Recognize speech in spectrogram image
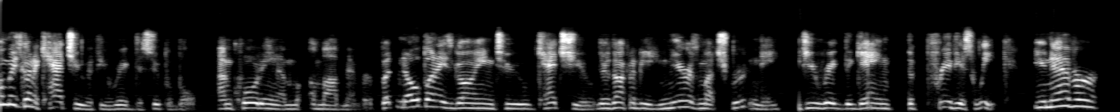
Somebody's going to catch you if you rig the Super Bowl. I'm quoting a, a mob member, but nobody's going to catch you. There's not going to be near as much scrutiny if you rig the game the previous week. You never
